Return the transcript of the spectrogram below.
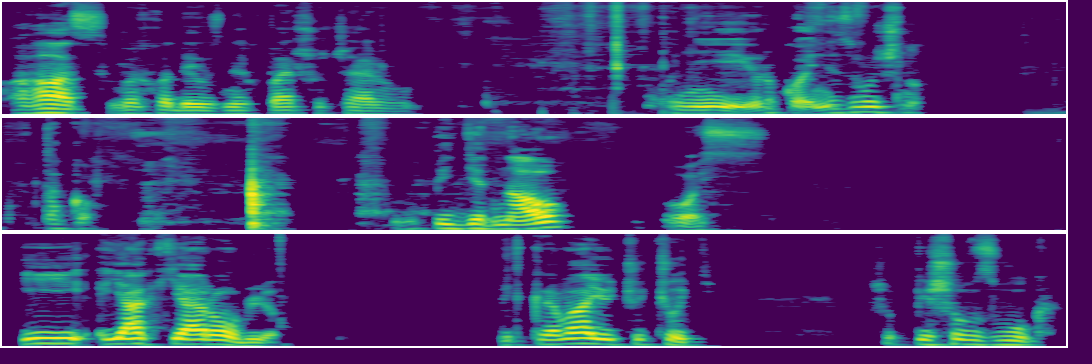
газ виходив з них в першу чергу. Однією рукою незручно. Тако. Під'єднав. Ось. І як я роблю? Відкриваю чуть-чуть, щоб пішов звук.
